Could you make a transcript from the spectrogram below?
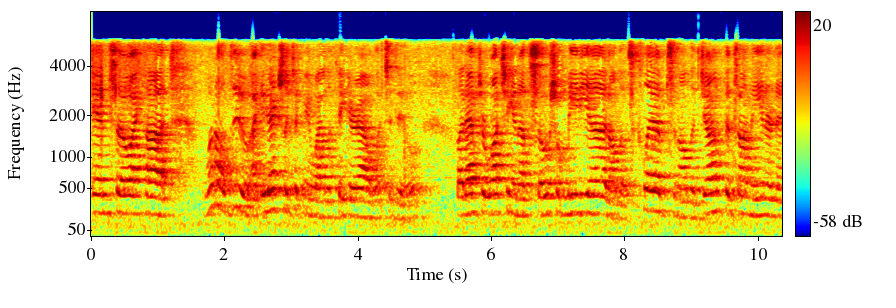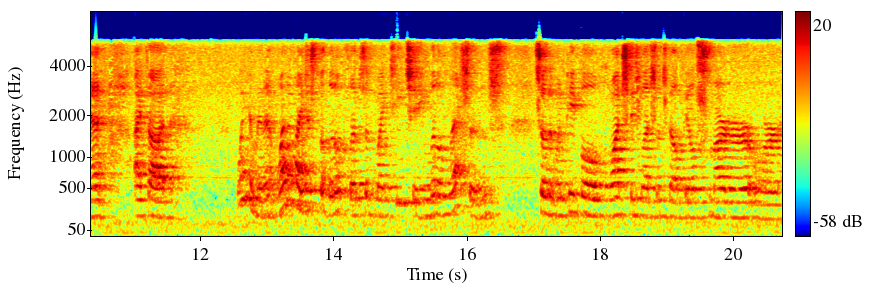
And so I thought, what I'll do, I- it actually took me a while to figure out what to do. But after watching enough social media and all those clips and all the junk that's on the internet, I thought, wait a minute, why don't I just put little clips of my teaching, little lessons, so that when people watch these lessons, they'll feel smarter or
